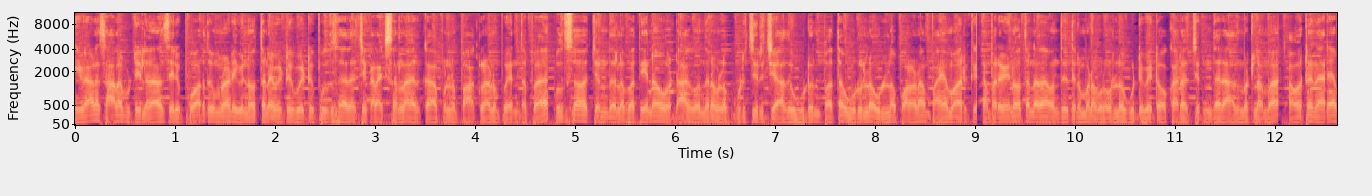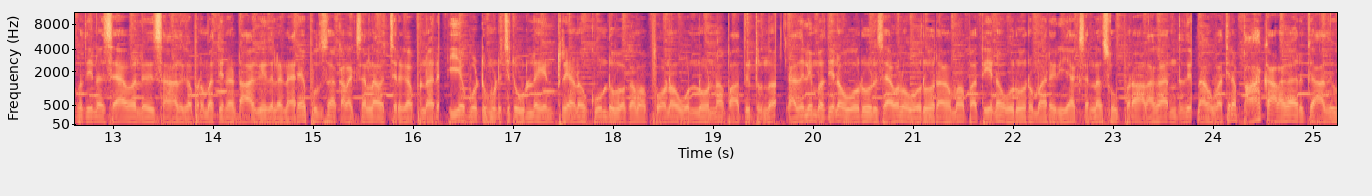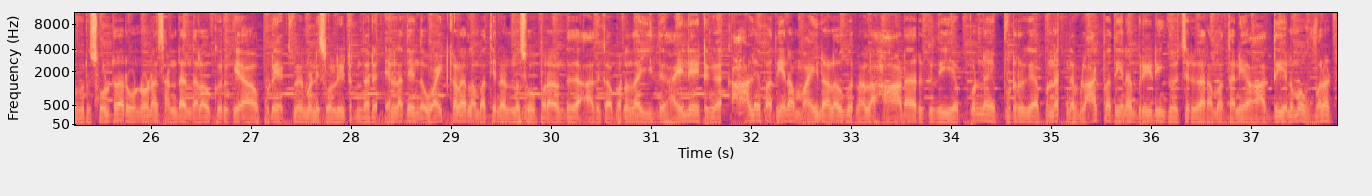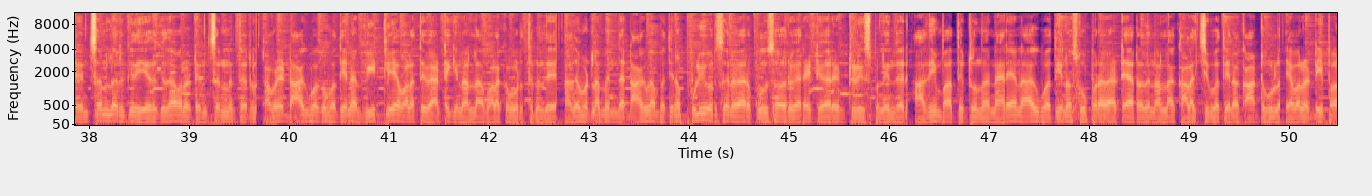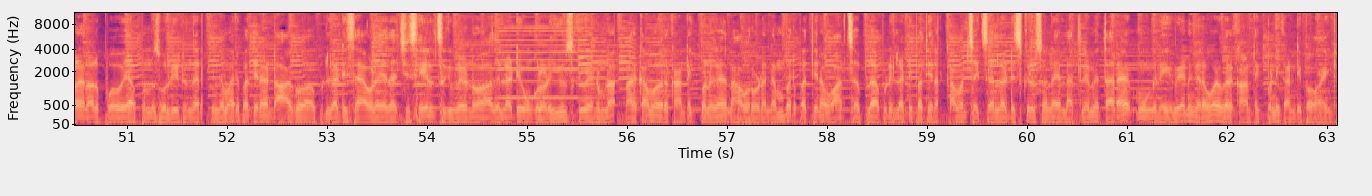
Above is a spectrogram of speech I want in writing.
நீங்கள் வேலை சாலப்பட்டியில் தான் சரி போகிறதுக்கு முன்னாடி வினோத்தனை வீட்டுக்கு போயிட்டு புதுசாக ஏதாச்சும் கலெக்ஷன்லாம் இருக்கா அப்படின்னு பார்க்கலான்னு போயிருந்தப்ப புதுசாக வச்சிருந்ததில் பார்த்தீங்கன்னா ஒரு டாக் வந்து நம்மளை பிடிச்சிருச்சு. அது உடுன்னு பார்த்தா உடல உள்ள போகலாம் பயமாக இருக்குது அப்புறம் வினோத்தனை தான் வந்து திரும்ப நம்ம உள்ள கூட்டி போயிட்டு உட்கார வச்சிருந்தாரு. அது மட்டும் இல்லாமல் அவர்கிட்ட நிறைய பார்த்தீங்கன்னா சேவல் அதுக்கப்புறம் பார்த்தீங்கன்னா டாக் இதில் நிறைய புதுசாக கலெக்ஷன்லாம் வச்சிருக்க அப்படின்னாரு. டீயை போட்டு முடிச்சுட்டு உள்ள என்ட்ரி ஆனால் கூண்டு போகாமல் போனால் ஒன்று ஒன்றா பார்த்துட்டு இருந்தோம். அதுலேயும் பார்த்தீங்கன்னா ஒரு ஒரு சேவலும் ஒரு ஒரு ரகமாக பார்த்தீங்கன்னா ஒரு ஒரு மாதிரி ரியாக்ஷன்லாம் சூப்பராக அழகாக இருந்தது. நாங்கள் பார்த்தீங்கன்னா பார்க்க அழகாக இருக்குது அது ஒரு சொல்கிறார் ஒன்று ஒன்றா சண்டை இந்த அளவுக்கு இருக்கியா அப்படி எக்ஸ்பிளைன் பண்ணி சொல்லிட்டு இருந்தாரு. எல்லாத்தையும் இந்த ஒயிட் கலர்லாம் பார்த்தீங்கன்னா இன்னும் சூப்பராக இருந்தது அதுக்கப்புறம் தான் இது ஹைலைட்டுங்க காலே பார்த்தீங்கன்னா மயில் அளவுக்கு நல்லா ஹார்டாக இருக்குது. எப்படின்னா இப்படி இருக்கு அப்படின்னா இந்த பிளாக் பார்த்தீங்கன்னா ப்ரீடிங்க்கு வச்சிருக்காராம தனியாக அது என்னமோ இவ்வளோ டென்ஷனில் இருக்குது. எதுக்கு தான் அவ்வளோ டென்ஷன் தெரியல. அப்படியே டாக் பக்கம் பார்த்தீங்கன்னா வீட்லேயே வளர்த்து வேட்டைக்கு நல்லா பழக்கப்படுத்துனது அது மட்டும் இல்லாமல் இந்த டாக்லாம் பார்த்தீங்கன்னா புலி வருஷம் வேறு புதுசாக ஒரு வெரைட்டி வேறு இன்ட்ரடியூஸ் பண்ணியிருந்தார். அதையும் பார்த்துட்டு இருந்தோம். நிறைய டாக் பார்த்தீங்கன்னா சூப்பராக வேட்டையாடுறது நல்லா களைச்சி பார்த்தீங்கன்னா காட்டுக்குள்ளே எவ்வளோ டீப்பாக வேணாலும் போவே அப்படின்னு சொல்லிட்டு இருந்தார். இந்த மாதிரி பார்த்தீங்கன்னா டாகோ அப்படி இல்லாட்டி சேவலோ ஏதாச்சும் சேல்ஸுக்கு வேணும் அது இல்லாட்டி உங்களோட யூஸ்க்கு வேணும்னா மறக்காம அவர் கான்டாக்ட் பண்ணுங்கள் நான் அவரோட நம்பர் பார்த்தீங்கன்னா வாட்ஸ்அப்பில் அப்படி இல்லாட்டி பார்த்தீங்கன்னா கமெண்ட் செக்ஷனில் டிஸ்கிரிப்ஷனில் எல்லாத்துலேயுமே தரேன். உங்களுக்கு நீங்கள் வேணுங்கிறவங்க அவரை காண்டாக்ட் பண்ணி கண்டிப்பாக வாங்கிக்கலாம்.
